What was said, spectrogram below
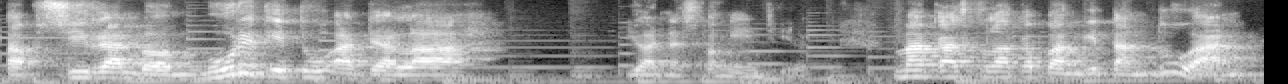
tafsiran bahwa murid itu adalah Yohanes Penginjil. Maka setelah kebangkitan Tuhan,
